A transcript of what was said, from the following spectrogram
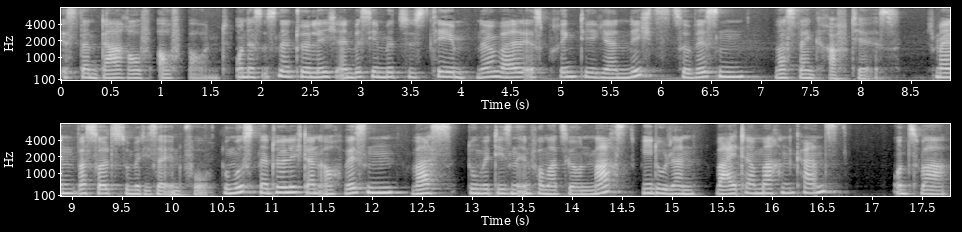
ist dann darauf aufbauend. Und das ist natürlich ein bisschen mit System, ne? weil es bringt dir ja nichts zu wissen, was dein Krafttier ist. Ich meine, was sollst du mit dieser Info? Du musst natürlich dann auch wissen, was du mit diesen Informationen machst, wie du dann weitermachen kannst. Und zwar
